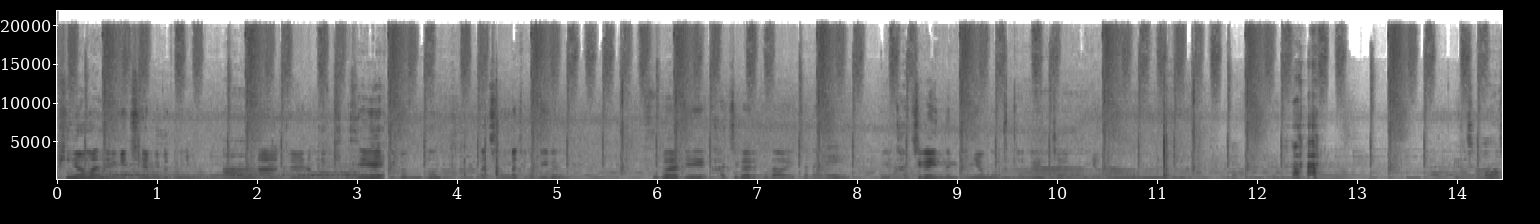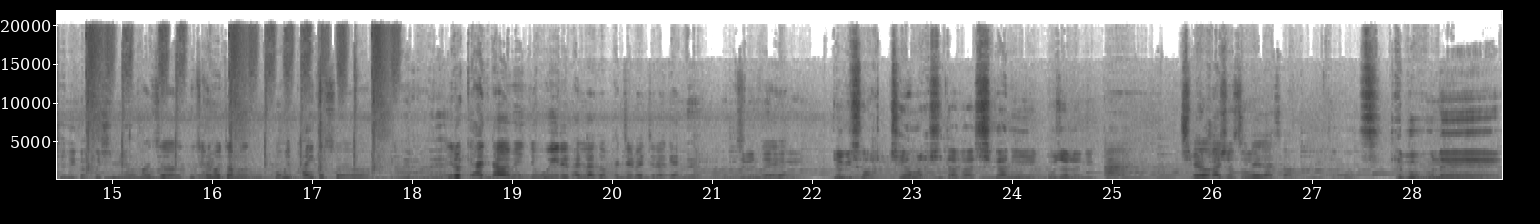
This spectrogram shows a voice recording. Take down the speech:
비녀 만들기 체험이거든요. 아. 아, 그럼 이렇게 키트에 이것도 마찬가지고 이건 두 가지의 가지가 이렇게 나와 있잖아요. 네. 이게 가지가 있는 비녀고 여기 일자 비녀고. 네. 천천히 어. 깎으시면 맞아 그 잘못하면 폼이 파이겠어요. 때문에 이렇게 한 다음에 이제 오일을 발라서 반질반질하게 네? 반질반질하게. 여기서 체험을 하시다가 시간이 모자라니까 아. 집에 배워가지고 가셔서 집에 가서. 음, 하고 대부분의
